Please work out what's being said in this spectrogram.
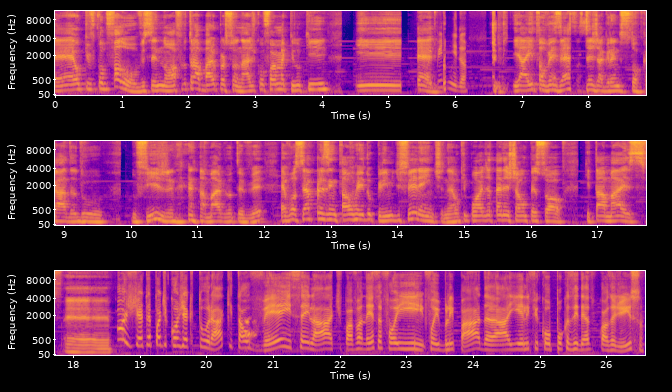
é o que como falou, o Vicente Nofre trabalha o personagem conforme aquilo que e é, pedido. E aí talvez essa seja a grande estocada do do Fiji, né, na Marvel TV, é você apresentar um rei do crime diferente, né? O que pode até deixar um pessoal que tá mais. É... A gente até pode conjecturar que talvez, sei lá, tipo, a Vanessa foi, foi blipada, aí ele ficou poucas ideias por causa disso.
